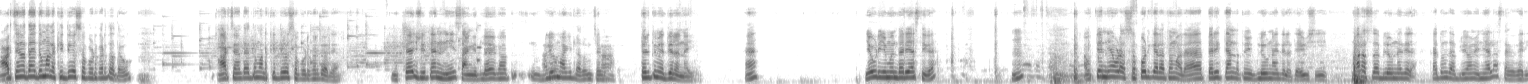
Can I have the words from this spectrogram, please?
अर्चना ताई तुम्हाला किती दिवस सपोर्ट करत होता हो? अर्चना ताई तुम्हाला किती दिवस सपोर्ट करत होत्या? मग त्या दिवशी त्यांनी सांगितलं का ब्ल्यू मागितला तुमच्याकडे? तरी तुम्ही दिलं नाही. हा? एवढी इमानदारी असते का? अहो त्यांनी एवढा सपोर्ट केला तुम्हाला तरी त्यांना तुम्ही ब्ल्यू नाही दिला त्या दिवशी मला सुद्धा ब्ल्यू नाही दिला. काय तुमचा ब्ल्यू आम्ही नेला असता का घरी?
